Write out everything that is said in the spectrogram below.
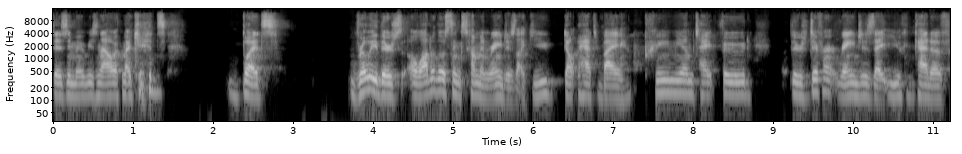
Disney movies now with my kids, but really there's a lot of those things come in ranges. Like you don't have to buy premium type food. There's different ranges that you can kind of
